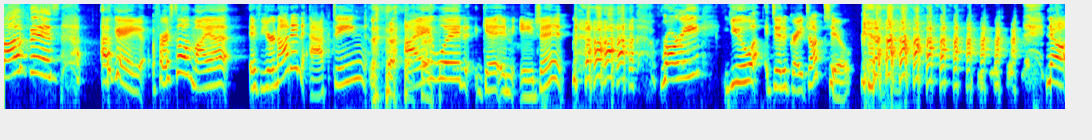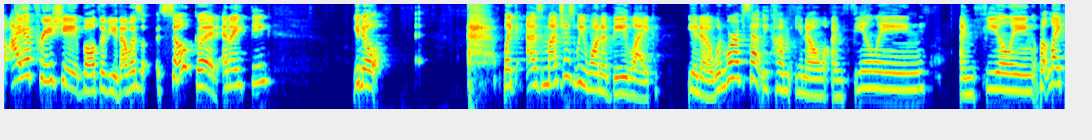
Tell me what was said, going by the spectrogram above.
love this. Okay, first of all, Maya, if you're not in acting, I would get an agent. Rory, you did a great job too. no, I appreciate both of you. That was so good. And I think, you know, like as much as we want to be like, you know, when we're upset, we come, you know, I'm feeling, I'm feeling, but like,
